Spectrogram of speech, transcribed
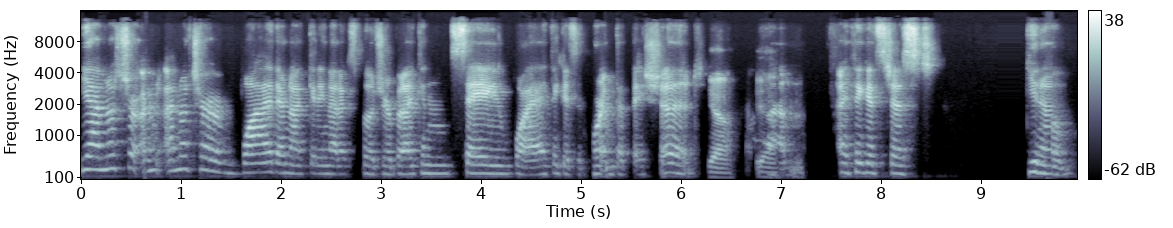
yeah, I'm not sure. I'm, I'm not sure why they're not getting that exposure, but I can say why I think it's important that they should. Yeah, yeah. Um, I think it's just, you know,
